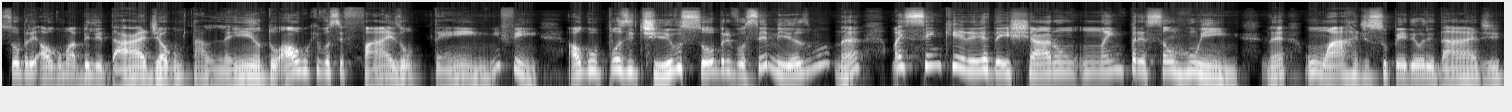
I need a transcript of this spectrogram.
sobre alguma habilidade, algum talento, algo que você faz ou tem, enfim, algo positivo sobre você mesmo, né? Mas sem querer deixar um- uma impressão ruim, né? Um ar de superioridade.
